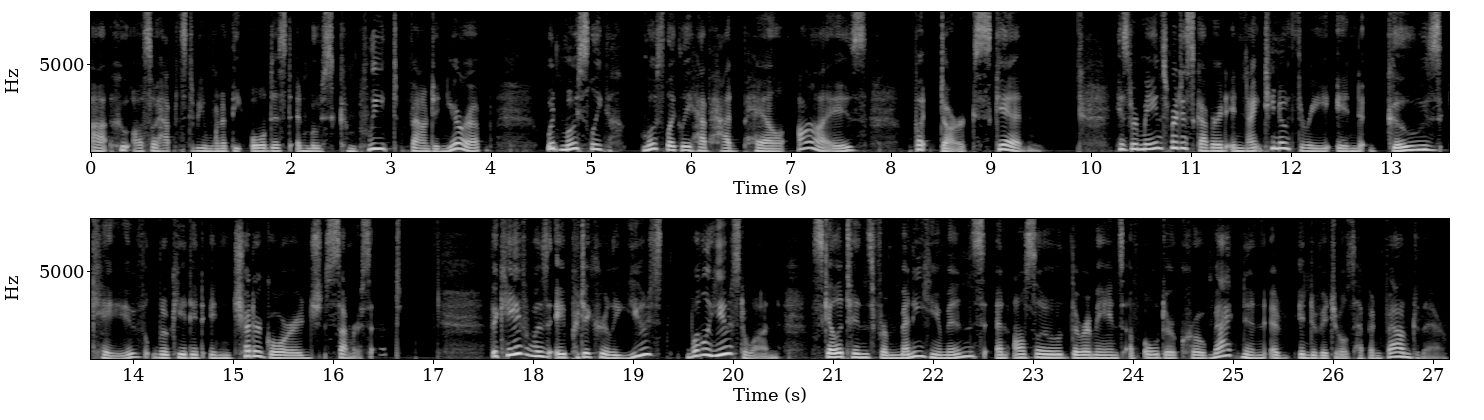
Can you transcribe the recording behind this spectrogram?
uh, who also happens to be one of the oldest and most complete found in Europe, would mostly most likely have had pale eyes but dark skin. His remains were discovered in 1903 in Goes Cave, located in Cheddar Gorge, Somerset. The cave was a particularly used, well used one. Skeletons from many humans and also the remains of older Cro Magnon individuals have been found there.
